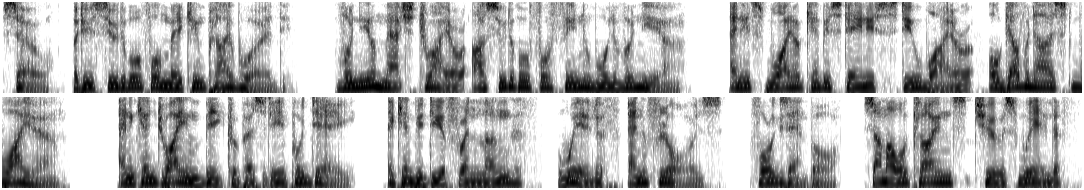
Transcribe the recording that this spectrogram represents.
so it is suitable for making plywood. Veneer mesh dryer are suitable for thin wood veneer, and its wire can be stainless steel wire or galvanized wire, and can dry in big capacity per day. It can be different length, width, and floors. For example, some our clients choose width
